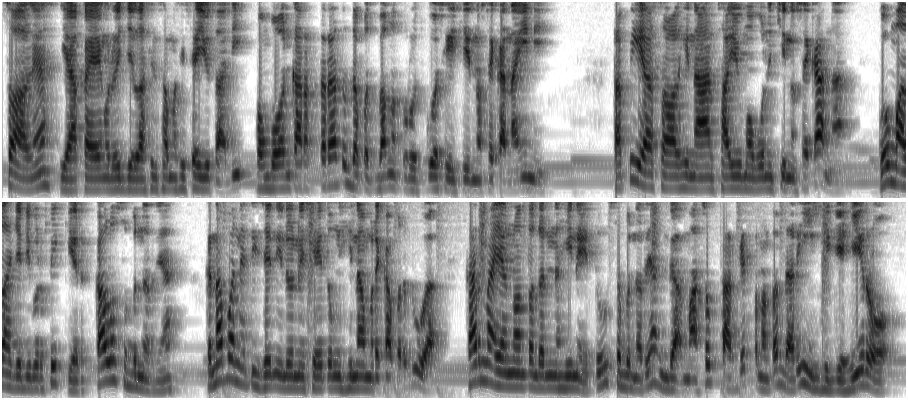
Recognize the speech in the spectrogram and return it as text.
Soalnya, ya kayak yang udah dijelasin sama si Seiyu tadi, pembawaan karakternya tuh dapat banget menurut gue si Ichino Sekana ini. Tapi ya soal hinaan Sayu maupun Ichino Sekana, gue malah jadi berpikir kalau sebenarnya kenapa netizen Indonesia itu menghina mereka berdua? Karena yang nonton dan ngehina itu sebenarnya nggak masuk target penonton dari Higehiro.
